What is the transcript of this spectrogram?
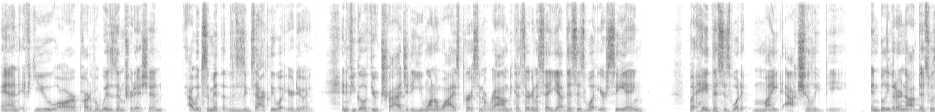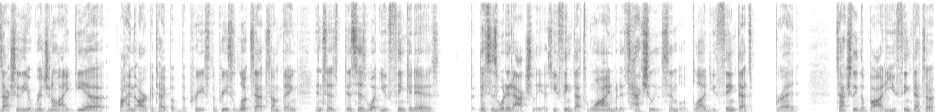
And if you are part of a wisdom tradition, I would submit that this is exactly what you're doing. And if you go through tragedy, you want a wise person around because they're going to say, yeah, this is what you're seeing, but hey, this is what it might actually be. And believe it or not, this was actually the original idea behind the archetype of the priest. The priest looks at something and says, This is what you think it is, but this is what it actually is. You think that's wine, but it's actually the symbol of blood. You think that's bread, it's actually the body. You think that's a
